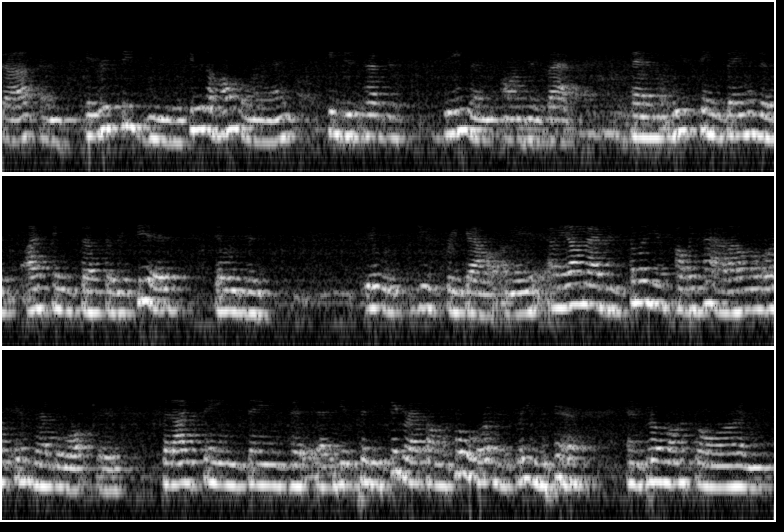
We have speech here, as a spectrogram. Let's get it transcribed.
stuff and he received Jesus. He was a humble man. He just had this demon on his back. And we've seen things that, I've seen stuff as a kid that was just, it was, you would freak out. I mean, I mean, I imagine some of you probably have, I don't know what you have to walk through, but I've seen things that, uh, he'd put his cigarettes on the floor and just leave them there and throw them on the floor and,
